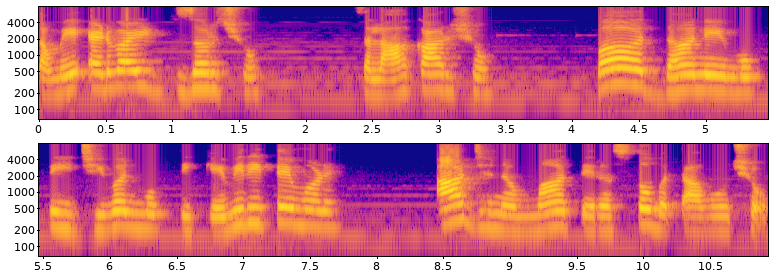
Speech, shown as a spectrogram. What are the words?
તમે એડવાઇઝર છો, સલાહકાર છો. બધાને મુક્તિ, જીવન મુક્તિ કેવી રીતે મળે? આ જન્મમાં તે રસ્તો બતાવો છો.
